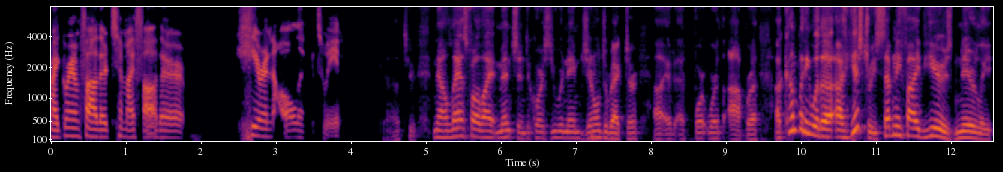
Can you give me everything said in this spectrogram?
my grandfather to my father here and all in between. Got you. Now, last fall, I mentioned, of course, you were named general director uh, at, at, Fort Worth Opera, a company with a, a history, 75 years nearly.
